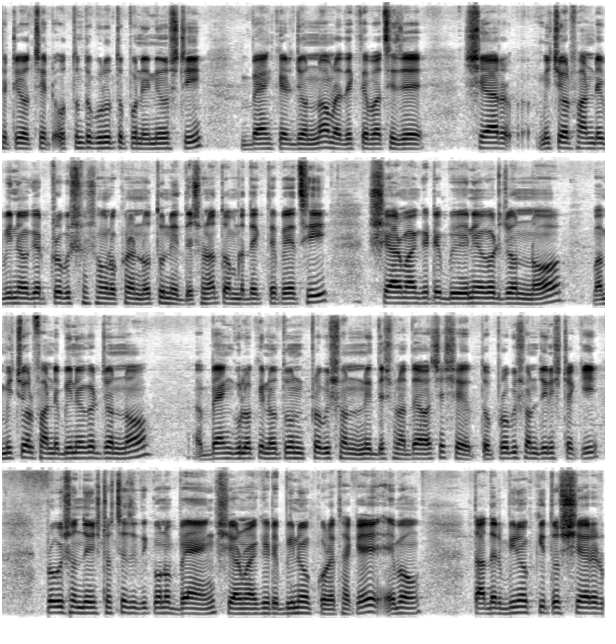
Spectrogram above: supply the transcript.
সেটি হচ্ছে অত্যন্ত গুরুত্বপূর্ণ এই নিউজটি ব্যাংকের জন্য। আমরা দেখতে পাচ্ছি যে শেয়ার মিউচুয়াল ফান্ডে বিনিয়োগের প্রবিষ্ণ সংরক্ষণের নতুন নির্দেশনা। তো আমরা দেখতে পেয়েছি শেয়ার মার্কেটে বিনিয়োগের জন্য বা মিউচুয়াল ফান্ডে বিনিয়োগের জন্য ব্যাংকগুলোকে নতুন প্রভিশন নির্দেশনা দেওয়া হয়েছে। সে তো প্রভিশন জিনিসটা কি? প্রভিশন জিনিসটা হচ্ছে যদি কোনো ব্যাংক শেয়ার মার্কেটে বিনিয়োগ করে থাকে এবং তাদের বিনিয়োগকৃত শেয়ারের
